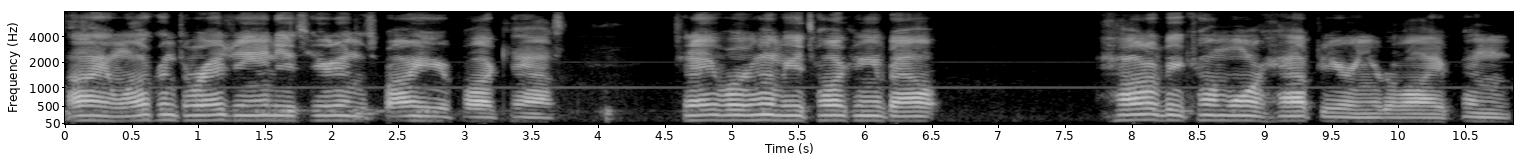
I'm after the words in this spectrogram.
Hi, and welcome to Reggie Andy's Here to Inspire You podcast. Today we're going to be talking about how to become more happier in your life. And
